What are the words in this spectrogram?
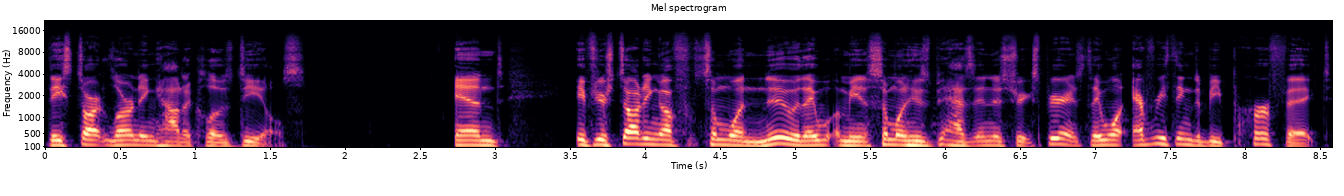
they start learning how to close deals. And if you're starting off someone new, they I mean someone who has industry experience, they want everything to be perfect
